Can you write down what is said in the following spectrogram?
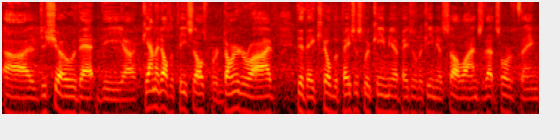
uh, to show that the uh, gamma delta T cells were donor derived, that they kill the patient's leukemia, patient's leukemia cell lines, that sort of thing.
